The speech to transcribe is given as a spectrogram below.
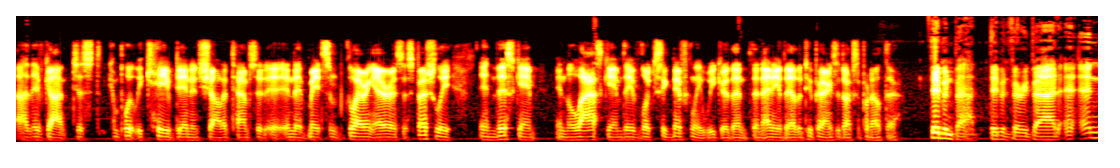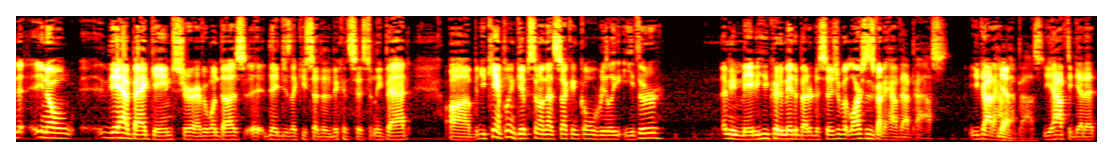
uh, they've got just completely caved in in shot attempts, and- and they've made some glaring errors, especially in this game. In the last game, they've looked significantly weaker than than any of the other two pairings the Ducks have put out there. They've been bad. They've been very bad, and, and you know they have bad games. Sure, everyone does. Uh, They just like you said, they've been consistently bad. Uh, but you can't blame Gibson on that second goal really either. I mean, maybe he could have made a better decision, but Larsson's got to have that pass. You got to have Yeah. that pass. You have to get it.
